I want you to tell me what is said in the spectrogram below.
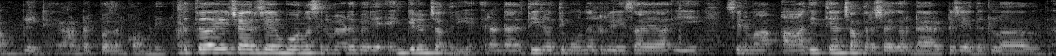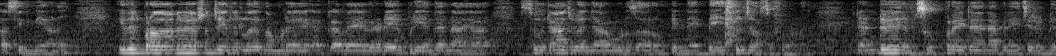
കംപ്ലീറ്റ് ഹൺഡ്രഡ് പെർസെന്റ് കോമഡി അടുത്തതായി ഷെയർ ചെയ്യാൻ പോകുന്ന സിനിമയുടെ പേര് എങ്കിലും ചന്ദ്രിക. രണ്ടായിരത്തി ഇരുപത്തി മൂന്നിൽ റിലീസായ ഈ സിനിമ ആദിത്യൻ ചന്ദ്രശേഖർ ഡയറക്റ്റ് ചെയ്തിട്ടുള്ള സിനിമയാണ് ഇതിൽ പ്രധാന വേഷം ചെയ്തിട്ടുള്ളത് നമ്മുടെ വേവരുടെയും പ്രിയങ്കരനായ സുരാജ് വെഞ്ഞാറമൂട് സാറും പിന്നെ ബേസിൽ ജോസഫുമാണ്. രണ്ടുപേരും സൂപ്പറായിട്ട് തന്നെ അഭിനയിച്ചിട്ടുണ്ട്.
